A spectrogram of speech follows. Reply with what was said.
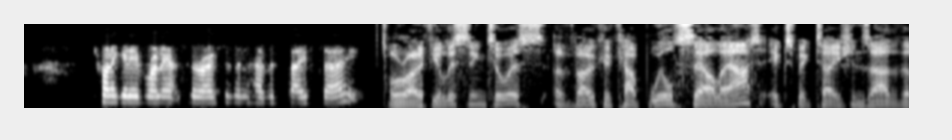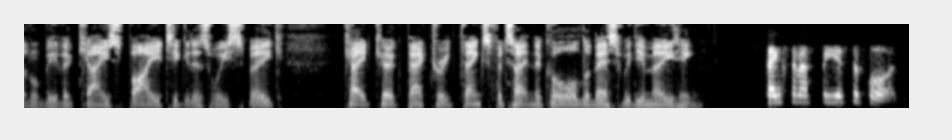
trying to get everyone out to the races and have a safe day. All right, if you're listening to us, Avoca Cup will sell out. Expectations are that that'll be the case. Buy your ticket as we speak. Kate Kirkpatrick, thanks for taking the call. All the best with your meeting. Thanks so much for your support.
